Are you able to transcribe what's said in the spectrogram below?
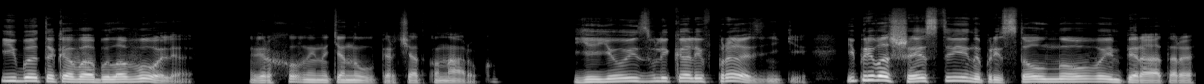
ибо такова была воля. Верховный натянул перчатку на руку. Ее извлекали в праздники и при восшествии на престол нового императора,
